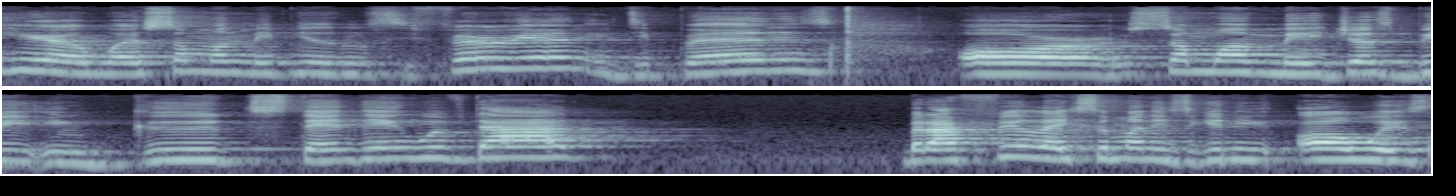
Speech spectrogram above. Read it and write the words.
here where someone may be a Luciferian, it depends, or someone may just be in good standing with that. But I feel like someone is getting always,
